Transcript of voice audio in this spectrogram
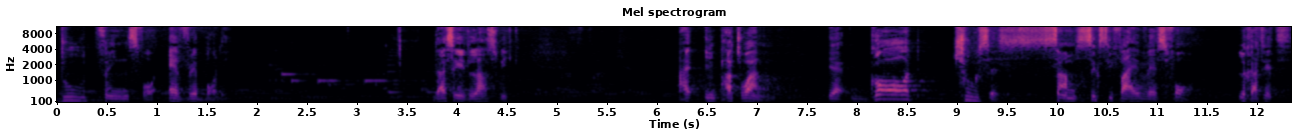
do things for everybody. Did I say it last week? I, in part one. Yeah. God chooses. Psalm 65, verse 4. Look at it.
